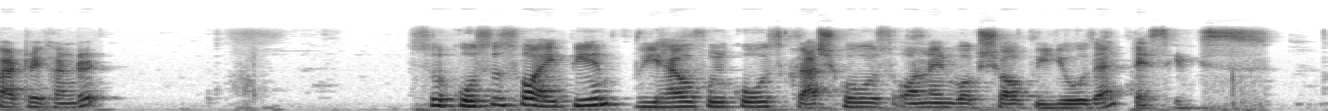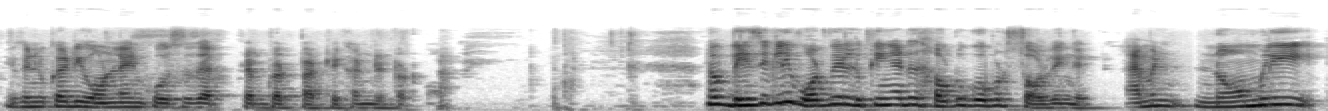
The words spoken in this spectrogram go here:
Patrick100. So courses for IPM, we have a full course, crash course, online workshop, videos and test series. You can look at the online courses at prep.patrick100.com. Now basically what we are looking at is how to go about solving it. I mean normally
